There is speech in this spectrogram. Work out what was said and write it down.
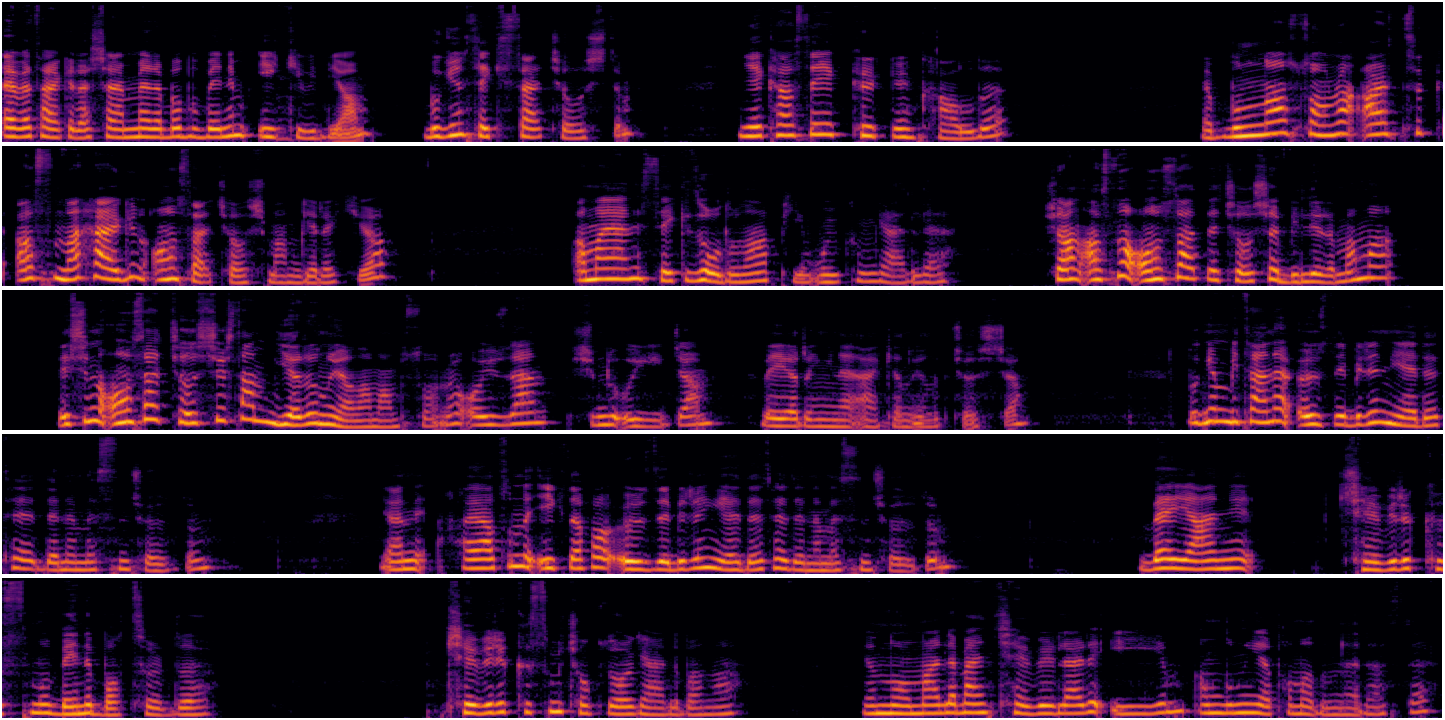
Evet arkadaşlar merhaba bu benim ilk videom. Bugün 8 saat çalıştım. YKS'ye 40 gün kaldı. Ya bundan sonra artık aslında her gün 10 saat çalışmam gerekiyor. Ama yani 8 oldu ne yapayım uykum geldi. Şu an aslında 10 saatle çalışabilirim ama e şimdi 10 saat çalışırsam yarın uyanamam sonra. O yüzden şimdi uyuyacağım ve yarın yine erken uyanıp çalışacağım. Bugün bir tane Özdebir'in YDT denemesini çözdüm. Yani hayatımda ilk defa Özdebir'in YDT denemesini çözdüm. Ve yani çeviri kısmı beni batırdı. Çeviri kısmı çok zor geldi bana. Ya normalde ben çevirilerde iyiyim ama bunu yapamadım nedense.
